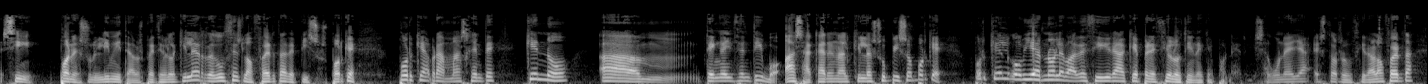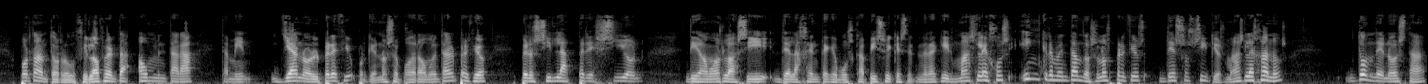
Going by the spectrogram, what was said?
si pones un límite a los precios del alquiler, reduces la oferta de pisos. ¿Por qué? Porque habrá más gente que no tenga incentivo a sacar en alquiler su piso. ¿Por qué? Porque el gobierno le va a decir a qué precio lo tiene que poner. Y según ella, esto reducirá la oferta. Por tanto, reducir la oferta aumentará también ya no el precio, porque no se podrá aumentar el precio, pero sí la presión digámoslo así, de la gente que busca piso y que se tendrá que ir más lejos, incrementándose los precios de esos sitios más lejanos donde no está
